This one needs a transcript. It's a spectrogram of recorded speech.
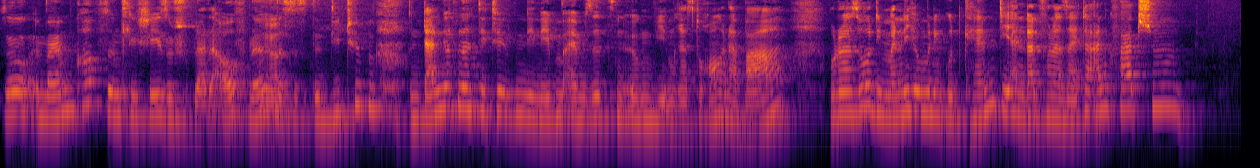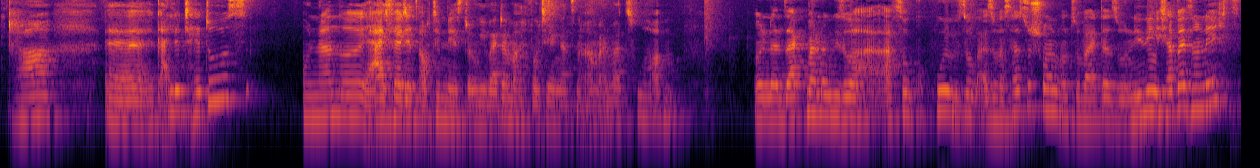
so in meinem Kopf, so ein Klischee, so Schublade auf, ne? Ja. Das ist, sind die Typen. Und dann gibt es noch die Typen, die neben einem sitzen, irgendwie im Restaurant, in der Bar oder so, die man nicht unbedingt gut kennt, die einen dann von der Seite anquatschen. Ja, äh, geile Tattoos. Und dann so, ja, ich werde jetzt auch demnächst irgendwie weitermachen, ich wollte hier den ganzen Arm einmal zu haben. Und dann sagt man irgendwie so, ach so, cool, wieso, also was hast du schon und so weiter. So, nee, nee, ich habe jetzt noch nichts.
